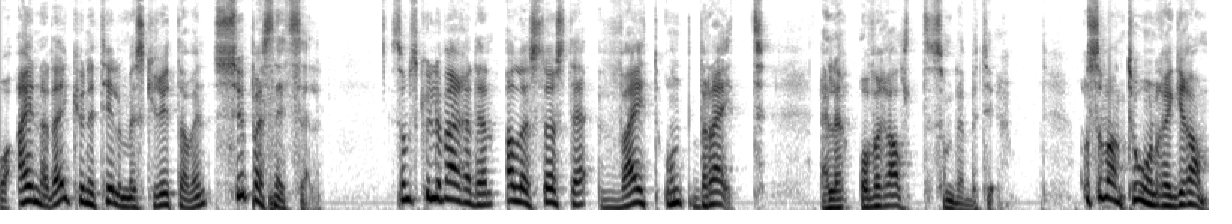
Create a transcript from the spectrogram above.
Og en av dem kunne til og med skryte av en supersnitsel, som skulle være den aller største veit und breit, eller overalt, som det betyr. Og så var den 200 gram.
